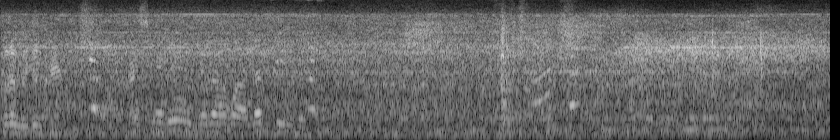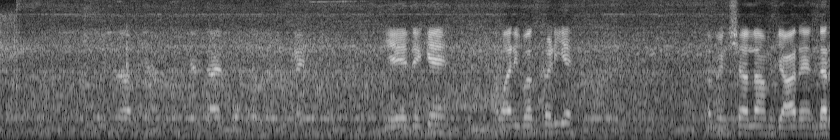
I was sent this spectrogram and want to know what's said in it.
پورا ویڈیو بنائیں اس میں وہ جگہ وہ الگ تھی یہ دیکھیں، ہماری بس کھڑی ہے۔ اب انشاءاللہ ہم جا رہے ہیں اندر۔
